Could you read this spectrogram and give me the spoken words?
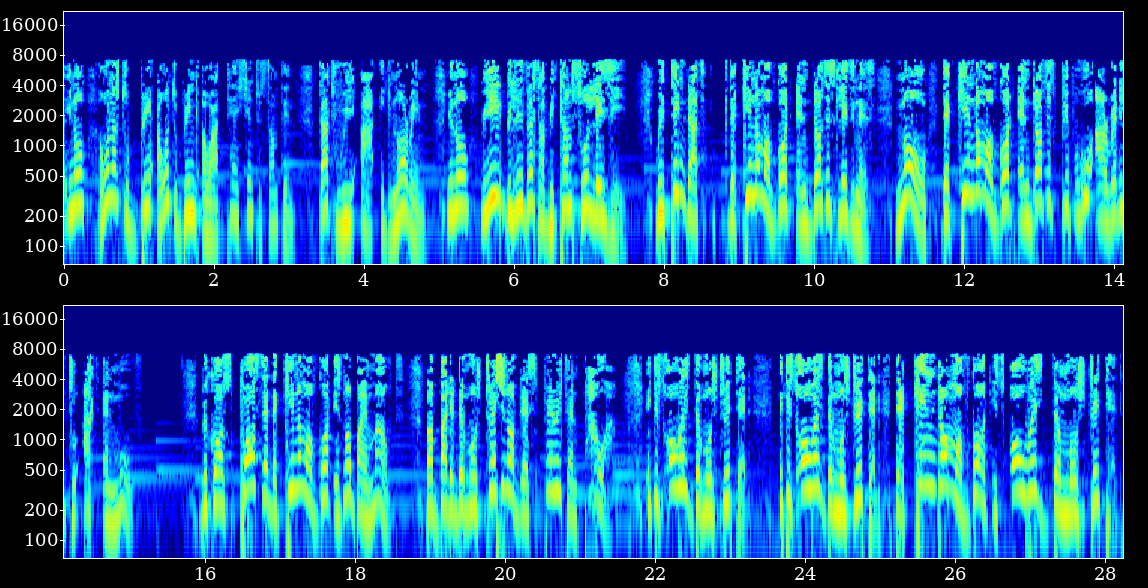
you know, I want us to bring, I want to bring our attention to something that we are ignoring. You know, we believers have become so lazy. We think that the kingdom of God endorses laziness. No, the kingdom of God endorses people who are ready to act and move. Because Paul said the kingdom of God is not by mouth, but by the demonstration of the spirit and power. It is always demonstrated. It is always demonstrated. The kingdom of God is always demonstrated.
